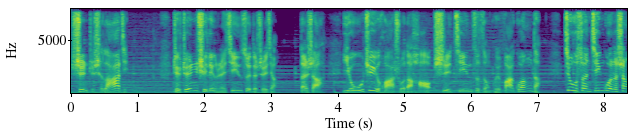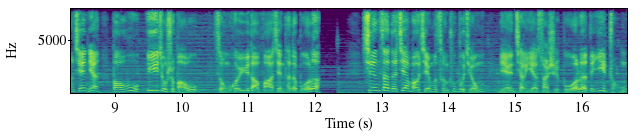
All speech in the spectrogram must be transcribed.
甚至是垃圾。这真是令人心碎的事情。但是啊，有句话说得好，是金子总会发光的。就算经过了上千年，宝物依旧是宝物，总会遇到发现它的伯乐。现在的鉴宝节目层出不穷，勉强也算是伯乐的一种。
